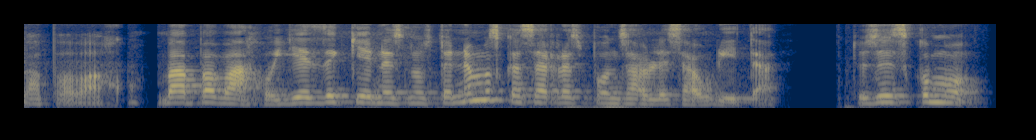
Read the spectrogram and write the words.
Va para abajo. va para abajo y es de quienes nos tenemos que hacer responsables ahorita. Entonces es como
